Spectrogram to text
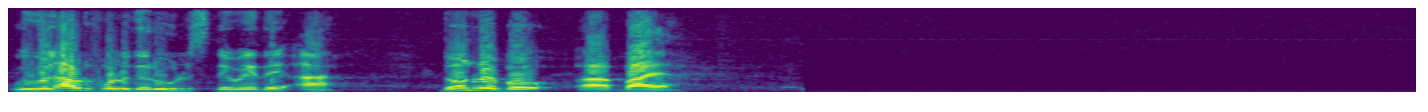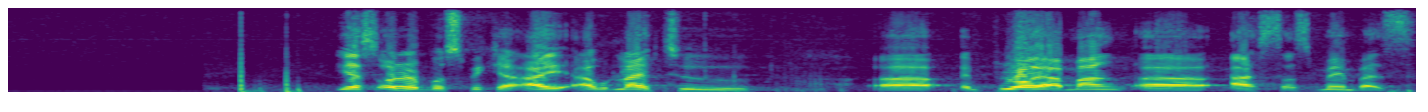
We will have to follow the rules the way they are. The Honorable uh, Baya. Yes, Honorable Speaker, I, I would like to uh, employ among uh, us as members.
